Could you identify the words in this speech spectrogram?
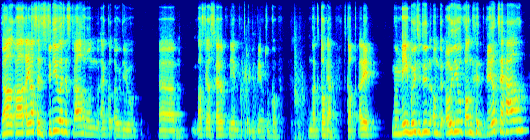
ja, maar als het in de studio is, is het wel gewoon enkel audio. Eh, als je dat scherm opneemt, zet ik de beeld ook op. Omdat ik het toch heb. Het kan, allee, ik moet meer moeite doen om de audio van het beeld te halen,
